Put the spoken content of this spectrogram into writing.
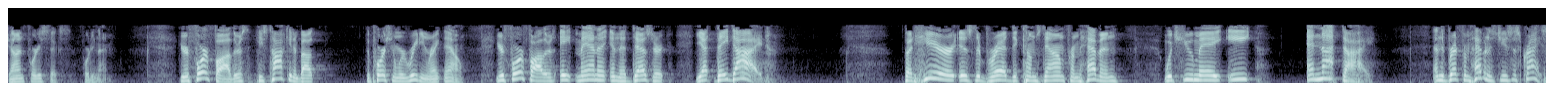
John 46, 49. Your forefathers, he's talking about the portion we're reading right now. Your forefathers ate manna in the desert, yet they died. But here is the bread that comes down from heaven, which you may eat and not die. And the bread from heaven is Jesus Christ.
